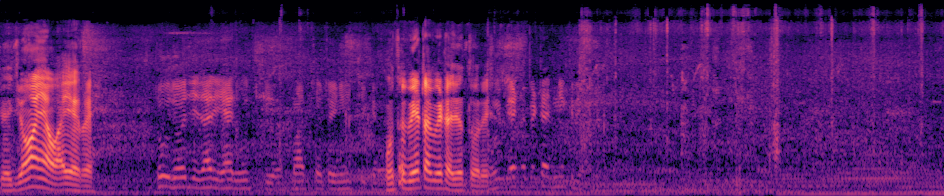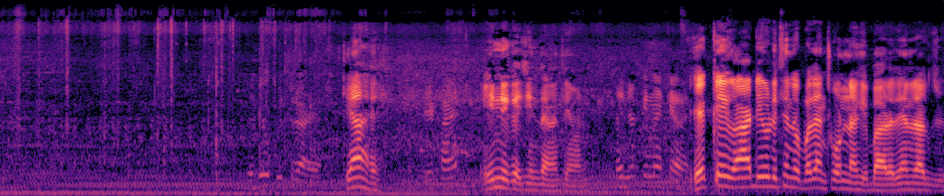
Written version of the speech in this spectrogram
જોઈજો અહીંયા વાયર રહે. તું જોજે તારી યાર ઊંચી છે. મારતો તો નીચી કે હું તો બેઠા બેઠા જતો રહે. હું બેઠા બેઠા નીકળી બધું કૂતરા હે ક્યાં હે? દેખાય? એની કઈ ચિંતા નથી મને. એક આડી ઉડી થઈને તો બધાને છોડ નાખી બહાર ધ્યાન રાખજો.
